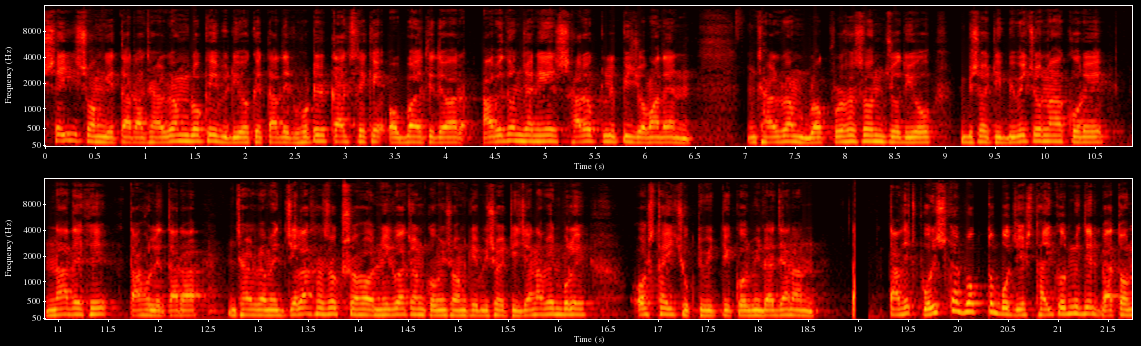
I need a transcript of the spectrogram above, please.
সেই সঙ্গে তারা ঝাড়গ্রাম ব্লকে বিডিওকে তাদের ভোটের কাজ থেকে অব্যাহতি দেওয়ার আবেদন জানিয়ে স্মারকলিপি জমা দেন। ঝাড়গ্রাম ব্লক প্রশাসন যদিও বিষয়টি বিবেচনা করে না দেখে, তাহলে তারা ঝাড়গ্রামের জেলা শাসক সহ নির্বাচন কমিশনকে বিষয়টি জানাবেন বলে অস্থায়ী চুক্তিভিত্তিক কর্মীরা জানান। তাদের পরিষ্কার বক্তব্য যে স্থায়ী কর্মীদের বেতন,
